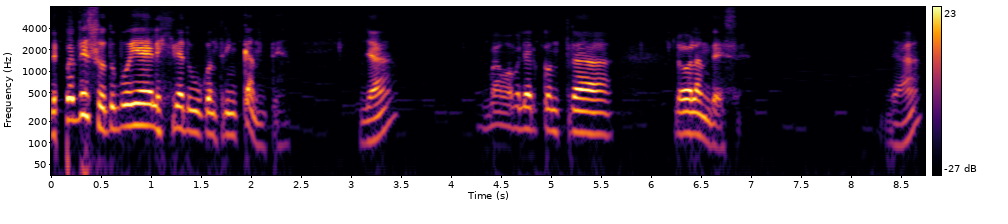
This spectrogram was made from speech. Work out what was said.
Después de eso, tú podías elegir a tu contrincante. ¿Ya? Vamos a pelear contra los holandeses. ¿Ya?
